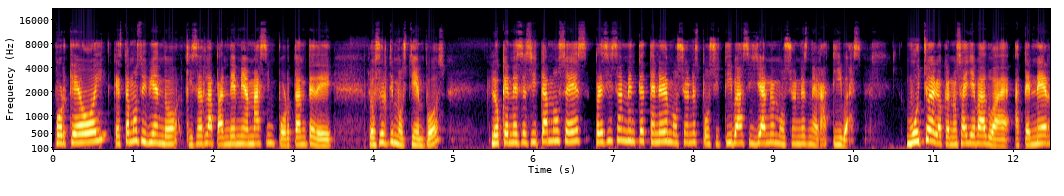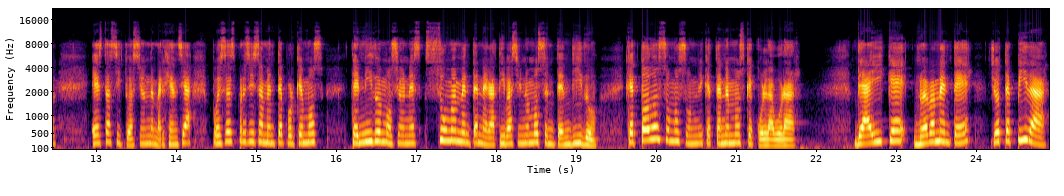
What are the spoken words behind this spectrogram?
porque hoy que estamos viviendo quizás la pandemia más importante de los últimos tiempos, lo que necesitamos es precisamente tener emociones positivas y ya no emociones negativas. Mucho de lo que nos ha llevado a, tener esta situación de emergencia, pues es precisamente porque hemos tenido emociones sumamente negativas y no hemos entendido que todos somos uno y que tenemos que colaborar. De ahí que, nuevamente, yo te pida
